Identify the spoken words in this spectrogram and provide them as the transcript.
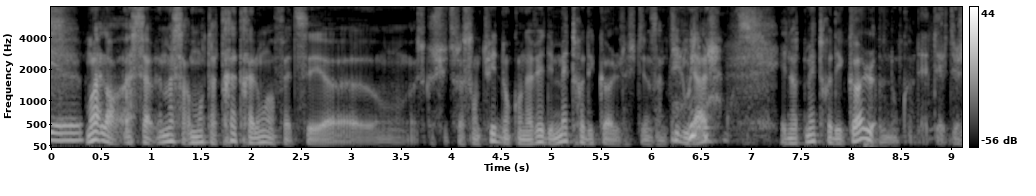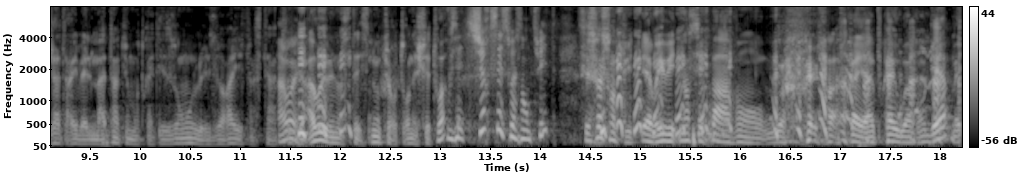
euh, Moi, alors, ça, moi, ça remonte à très très loin en fait. C'est euh, parce que je suis de 68, donc on avait des maîtres d'école. J'étais dans un petit Ah oui, village, bah, et notre maître d'école, donc dé- déjà, tu arrivais le matin, tu montrais tes ongles, les oreilles, enfin c'était un Ah truc- ouais. Ah oui, mais non, c'était- sinon tu retournais chez toi. Vous êtes sûr que c'est 68 C'est 68. Eh oui, oui, non, c'est pas avant ou après, après ou avant guerre, mais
